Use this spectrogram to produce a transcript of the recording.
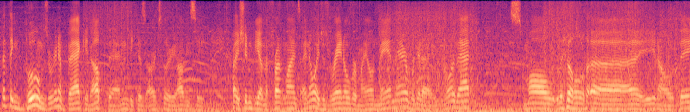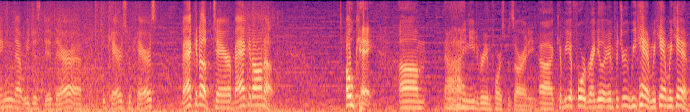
That thing booms. We're going to back it up then, because artillery obviously probably shouldn't be on the front lines. I know I just ran over my own man there. We're going to ignore that small little, uh, you know, thing that we just did there. Uh, who cares? Who cares? Back it up, Tear. Back it on up. Okay. Um, ah, I need reinforcements already. Uh, can we afford regular infantry? We can. We can. We can.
